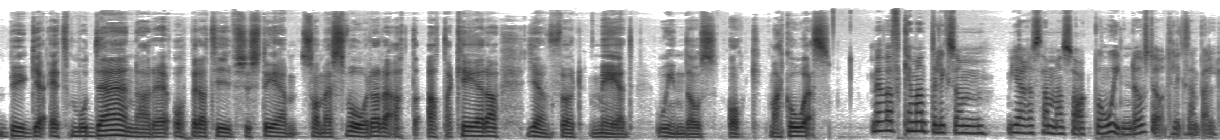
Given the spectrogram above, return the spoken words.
bygga ett modernare operativsystem som är svårare att attackera jämfört med Windows och MacOS. Men varför kan man inte liksom göra samma sak på Windows då till exempel?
